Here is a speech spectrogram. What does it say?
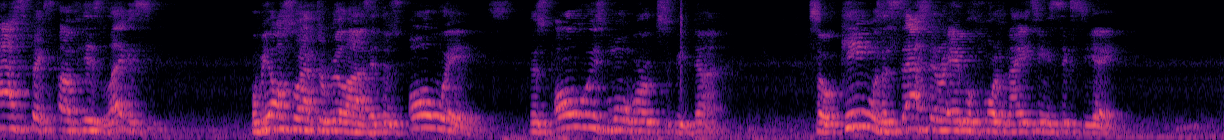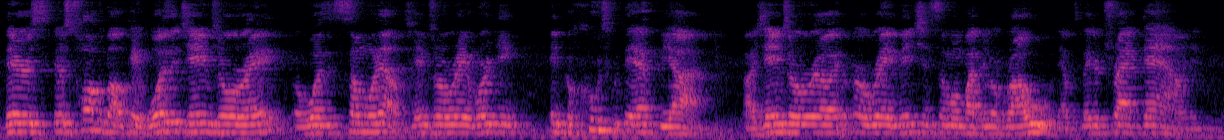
aspects of his legacy. But we also have to realize that there's always, there's always more work to be done. So King was assassinated on April 4th, 1968. There's, there's talk about, okay, was it James Earl Ray or was it someone else? James Earl Ray working in cahoots with the FBI. Uh, James Earl Ray mentioned someone by the name of Raul that was later tracked down. And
